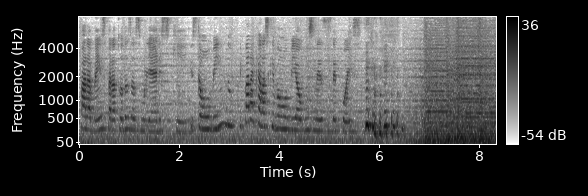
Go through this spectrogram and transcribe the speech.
parabéns para todas as mulheres que estão ouvindo e para aquelas que vão ouvir alguns meses depois.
